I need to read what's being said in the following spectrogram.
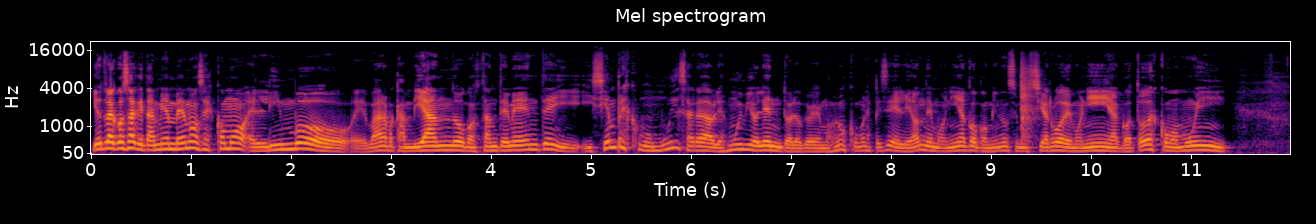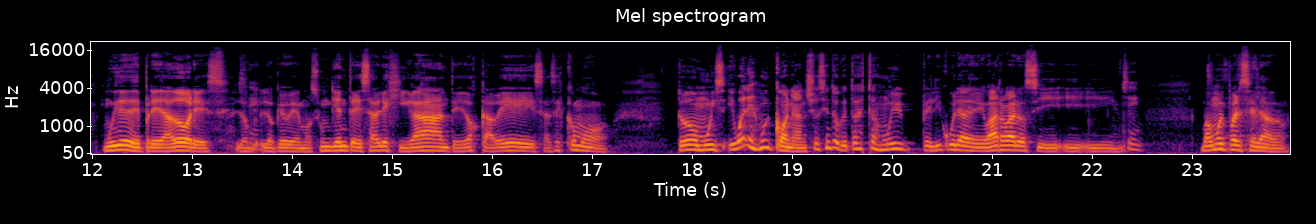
Y otra cosa que también vemos es como el limbo eh, va cambiando constantemente y, siempre es como muy desagradable, es muy violento lo que vemos. Vemos como una especie de león demoníaco comiéndose un ciervo demoníaco, todo es como muy, muy de depredadores lo, que vemos. Un diente de sable gigante, dos cabezas, es como todo muy... Igual es muy Conan, yo siento que todo esto es muy película de bárbaros y... sí Va muy por ese lado.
